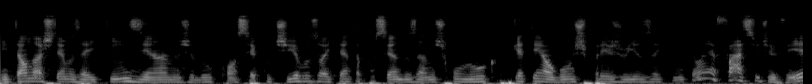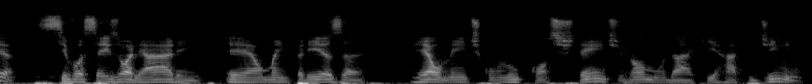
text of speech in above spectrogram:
Então, nós temos aí 15 anos de lucro consecutivos, 80% dos anos com lucro, porque tem alguns prejuízos aqui. Então, é fácil de ver, se vocês olharem é, uma empresa realmente com lucro consistente, vamos mudar aqui rapidinho.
